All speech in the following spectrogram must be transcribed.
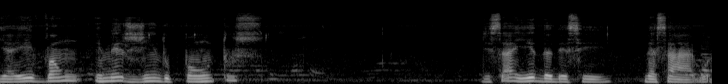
E aí vão emergindo pontos de saída desse, dessa água.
